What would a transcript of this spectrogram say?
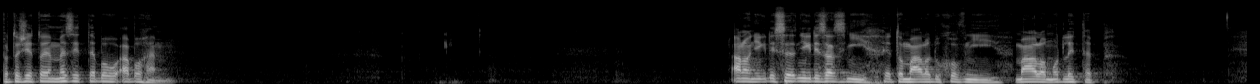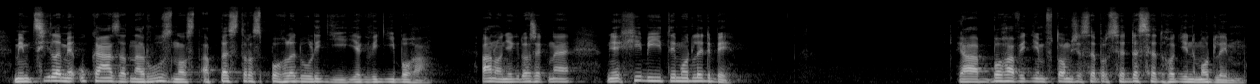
Protože to je mezi tebou a Bohem. Ano, někdy se někdy zazní, je to málo duchovní, málo modliteb. Mým cílem je ukázat na různost a pestrost pohledu lidí, jak vidí Boha. Ano, někdo řekne, mně chybí ty modlitby. Já Boha vidím v tom, že se prostě deset hodin modlím.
